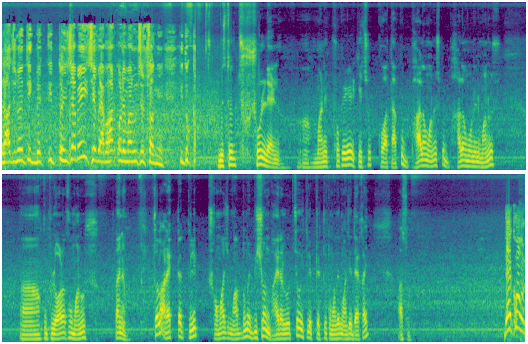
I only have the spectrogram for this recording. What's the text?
রাজনৈতিক ব্যক্তিত্ব হিসাবেই সে ব্যবহার করে মানুষের সঙ্গে। কিন্তু শুনলেন মানিক ফকিরের কিছু কথা। খুব ভালো মানুষ খুব ভালো মনের মানুষ খুব লড়াকু মানুষ তাই না? চলো আর একটা ক্লিপ সমাজ মাধ্যমে ভীষণ ভাইরাল হচ্ছে ওই ক্লিপটা একটু তোমাদের মাঝে দেখাই। আসো। দেখুন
